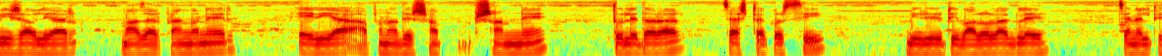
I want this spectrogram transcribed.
বিশ আউলিয়ার মাজার প্রাঙ্গণের এরিয়া আপনাদের সামনে। তুলে ধরার চেষ্টা করছি। ভিডিওটি ভালো লাগলে চ্যানেলটি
